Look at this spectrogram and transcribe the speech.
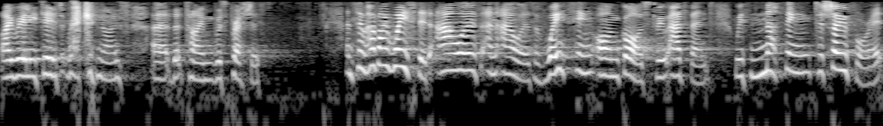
I really did recognise uh, that time was precious. And so, have I wasted hours and hours of waiting on God through Advent with nothing to show for it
